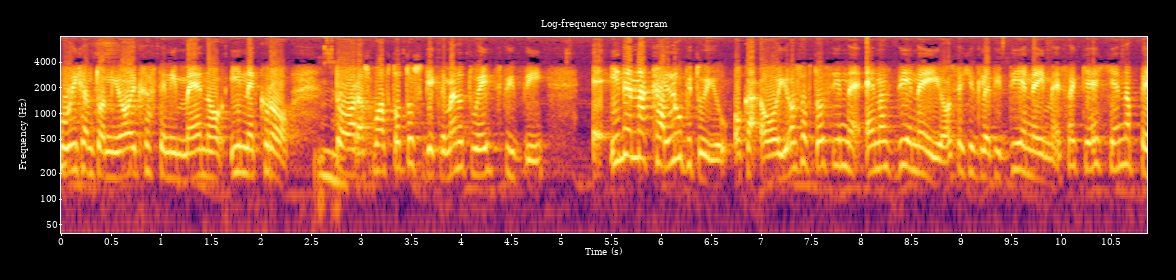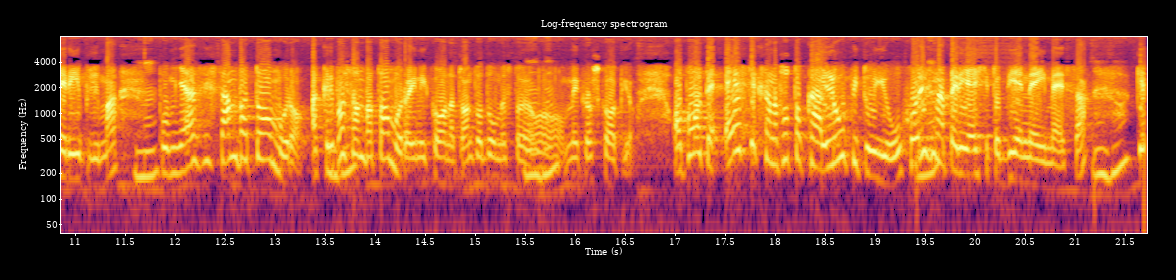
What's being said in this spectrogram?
που είχαν τον ιό εξασθενημένο ή νεκρό. Ναι. Τώρα, ας πούμε, αυτό το συγκεκριμένο του HPV Ε, είναι ένα καλούπι του ιού. Ο, ο ιός αυτός είναι ένας DNA ιός, έχει δηλαδή DNA μέσα και έχει ένα περίβλημα ναι. που μοιάζει σαν βατόμουρο. σαν βατόμουρο είναι η εικόνα του, αν το δούμε στο μικροσκόπιο. Οπότε έφτιαξαν αυτό το καλούπι του ιού, χωρίς να περιέχει το DNA μέσα και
